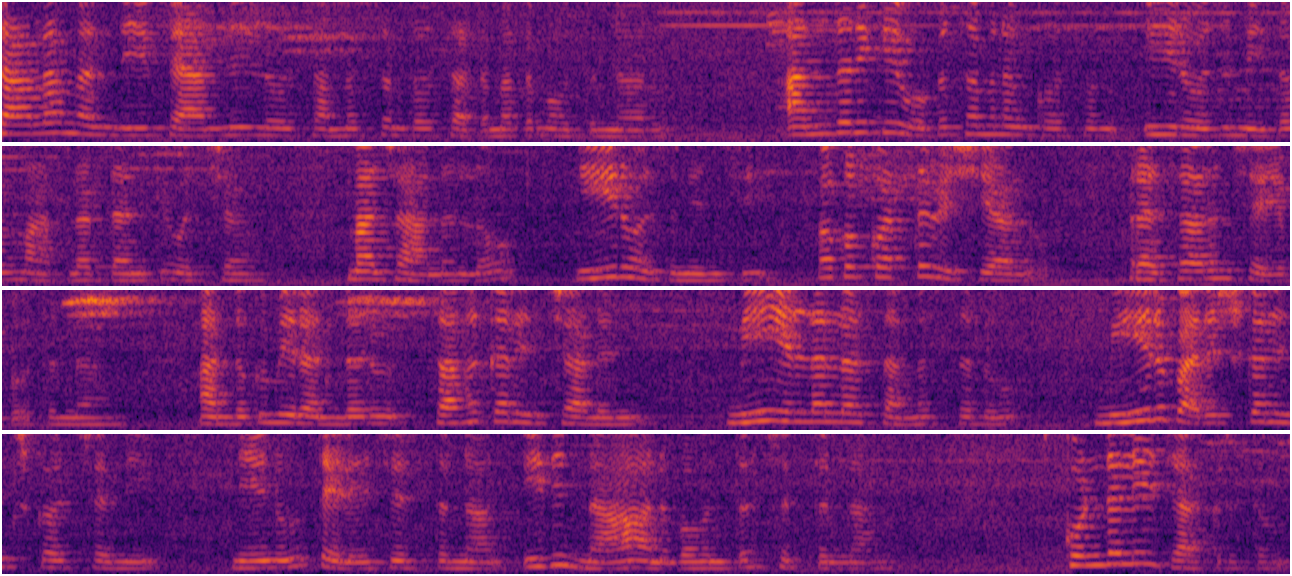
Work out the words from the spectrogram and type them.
చాలామంది ఫ్యామిలీలో సమస్యలతో సతమతమవుతున్నారు అందరికీ ఉపశమనం కోసం ఈరోజు మీతో మాట్లాడడానికి వచ్చాం. మా ఛానల్లో ఈ రోజు నుంచి ఒక కొత్త విషయాలు ప్రచారం చేయబోతున్నాను అందుకు మీరందరూ సహకరించాలని మీ ఇళ్ళలో సమస్యలు మీరు పరిష్కరించుకోవచ్చని నేను తెలియజేస్తున్నాను. ఇది నా అనుభవంతో చెప్తున్నాను. కుండలి జాగృతం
